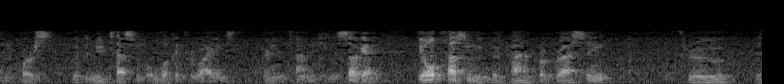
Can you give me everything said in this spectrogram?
And of course, with the New Testament, we'll look at the writings during the time of Jesus. So again, the Old Testament, we've been kind of progressing through the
